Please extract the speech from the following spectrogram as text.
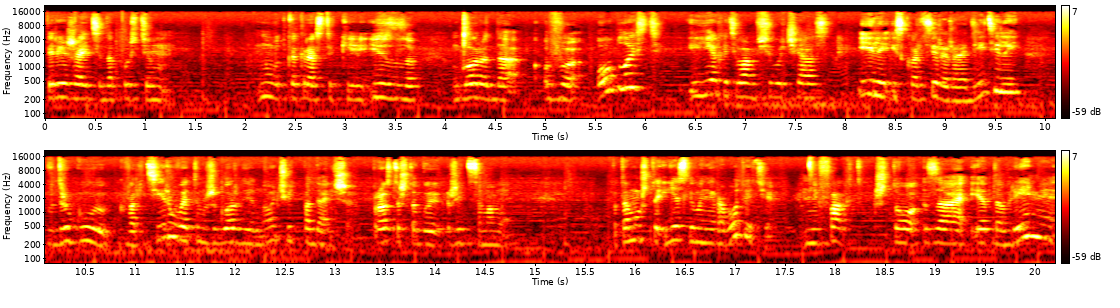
переезжаете, допустим, ну вот как раз-таки из города в область, и ехать вам всего час, или из квартиры родителей в другую квартиру в этом же городе, но чуть подальше, просто чтобы жить самому. Потому что если вы не работаете, не факт, что за это время,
